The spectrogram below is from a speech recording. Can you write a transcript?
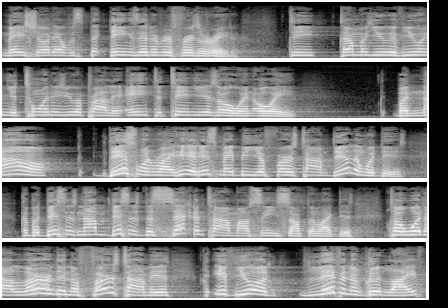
made sure there was th- things in the refrigerator. See, some of you, if you in your 20s, you were probably 8 to 10 years old in 08. But now, this one right here, this may be your first time dealing with this. But this is not, this is the second time I've seen something like this. So what I learned in the first time is if you're living a good life,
